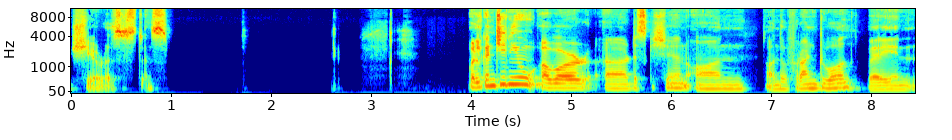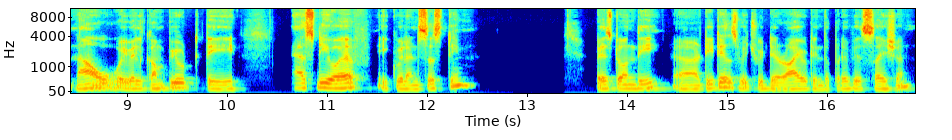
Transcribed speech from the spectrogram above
shear resistance. We'll continue our uh, discussion on, on the front wall, wherein now we will compute the SDOF equivalent system based on the uh, details which we derived in the previous session.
